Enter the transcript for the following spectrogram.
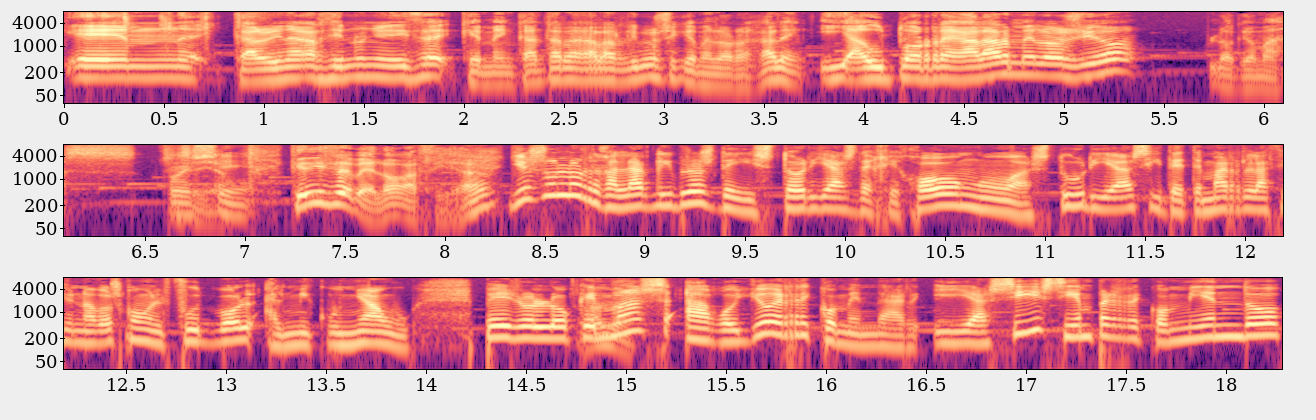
Em, Carolina García Nuño dice que me encanta regalar libros y que me los regalen. Y autorregalármelos yo, lo que más. Sí, Pues sí. ¿Qué dice Belo García? Yo suelo regalar libros de historias de Gijón o Asturias y de temas relacionados con el fútbol al mi cuñau, pero lo que Anda. más hago yo es recomendar y así siempre recomiendo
